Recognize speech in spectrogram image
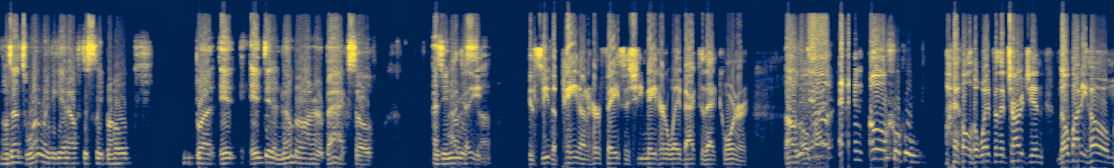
Well, that's one way to get off the sleeper hold, but it it did a number on her back. So, as you I'll notice, you. uh, You can see the pain on her face as she made her way back to that corner. oh look Oh, out! And oh, Viola went for the charge in. Nobody home.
